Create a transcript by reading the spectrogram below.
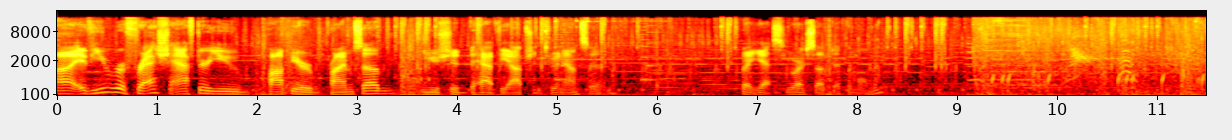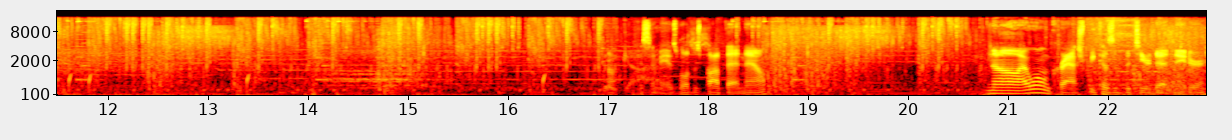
Uh, if you refresh after you pop your Prime sub, you should have the option to announce it. But yes, you are subbed at the moment. As well just pop that now. No, I won't crash because of the tear detonator.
